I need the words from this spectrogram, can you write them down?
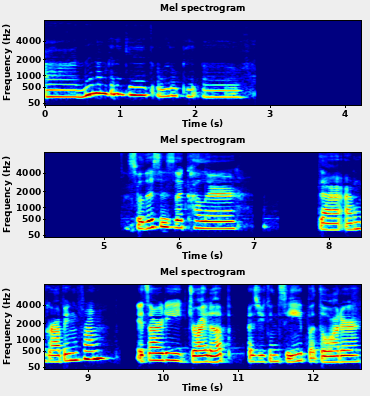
Uh, and then I'm gonna get a little bit of. So this is the color that I'm grabbing from. It's already dried up, as you can see, but the water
